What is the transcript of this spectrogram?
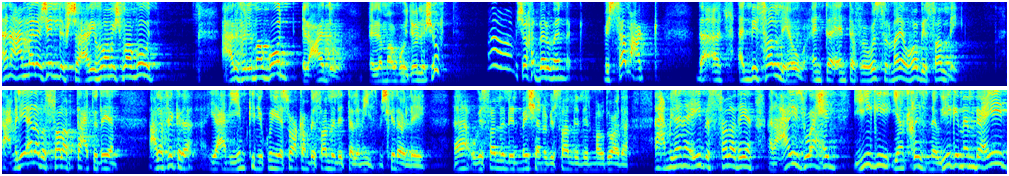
أنا عمال أشد في شعري وهو مش موجود. عارف اللي موجود؟ العدو. اللي موجود يقول لي شفت؟ آه مش واخد باله منك. مش سامعك. ده بيصلي هو. أنت أنت في وسط المية وهو بيصلي. أعمل إيه أنا بالصلاة بتاعته دي على فكرة يعني يمكن يكون يسوع كان بيصلي للتلاميذ مش كده ولا إيه؟ ها؟ وبيصلي للميشن وبيصلي للموضوع ده. أعمل أنا إيه بالصلاة دي أنا عايز واحد يجي ينقذني ويجي من بعيد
